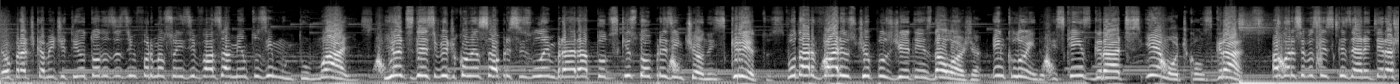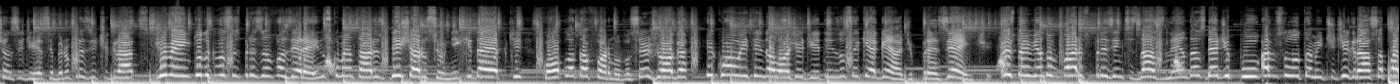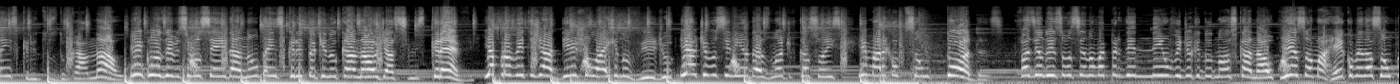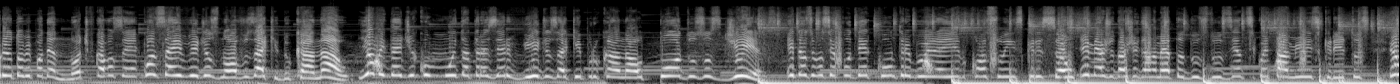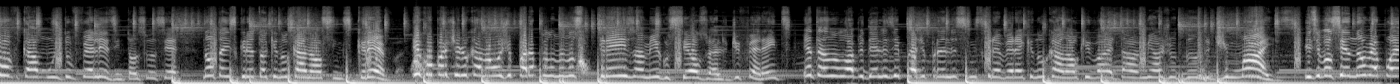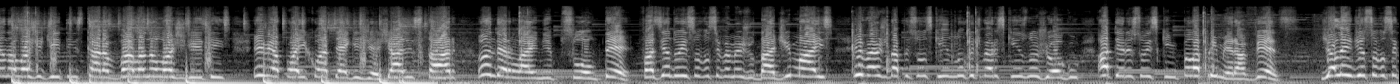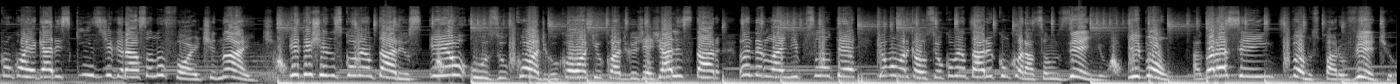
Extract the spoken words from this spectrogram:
Eu praticamente tenho todas as informações e vazamentos e muito mais. E antes desse vídeo começar, eu preciso lembrar a todos que estou presenteando inscritos. Vou dar vários tipos de itens da loja, incluindo skins grátis e emoticons grátis. Agora, se vocês quiserem ter a chance de receber um presente grátis de mim, tudo que vocês precisam fazer é aí nos comentários deixar o seu nick da Epic, qual plataforma você joga e qual item da loja de itens você quer ganhar de presente. Eu estou enviando vários presentes das lendas Deadpool absolutamente de graça para inscritos do canal. Inclusive, se você ainda não está inscrito aqui no canal, já se inscreve. E aproveita e já deixa o like no vídeo e ativa o sininho das notificações e marca a opção todas. Fazendo isso, você não vai perder nenhum vídeo aqui do nosso canal. E essa é uma recomendação para o YouTube poder notificar você quando sair vídeos novos aqui do canal. E eu me dedico muito a trazer vídeos aqui pro canal todos os dias. Então se você puder contribuir aí com a sua inscrição e me ajudar a chegar na meta dos 250 mil inscritos, eu vou ficar muito feliz. Então se você não tá inscrito aqui no canal, se inscreva E compartilhe o canal hoje para pelo menos três amigos seus, velho, diferentes. Entra no lobby deles e pede para eles se inscreverem aqui no canal que vai estar tá me ajudando demais. E se você não me apoia na loja de itens, cara, vá lá na loja de itens e me apoie com a tag GGAlistar underline YT. Fazendo isso, você vai me ajudar demais e vai ajudar pessoas que nunca tiveram skins no jogo a terem sua skin pela primeira vez. E além disso, você concorre a ganhar skins de graça no Fortnite. E deixe nos comentários, eu uso o código. Coloque o código GGALISTAR, underline YT, que eu vou marcar o seu comentário com coraçãozinho. E bom, agora sim, vamos para o vídeo.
